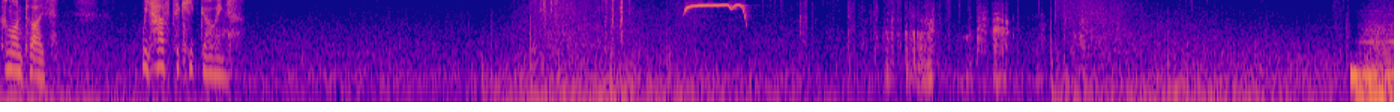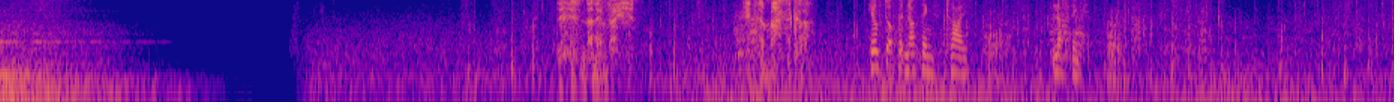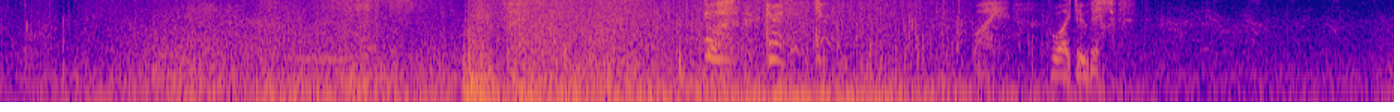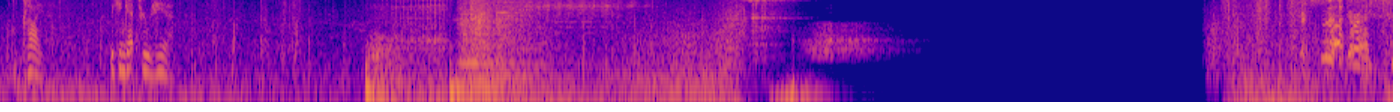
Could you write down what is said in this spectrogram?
Come on, Clive. We have to keep going. An invasion. It's a massacre. He'll stop at nothing, Clive. Nothing. can get through here. It's Murderers!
